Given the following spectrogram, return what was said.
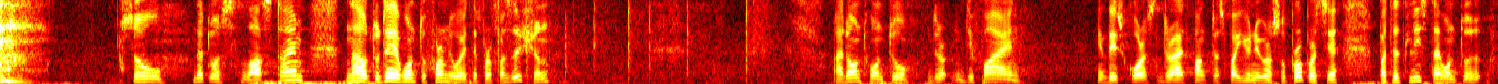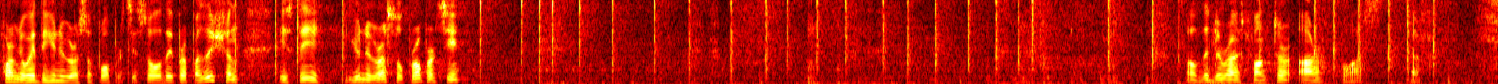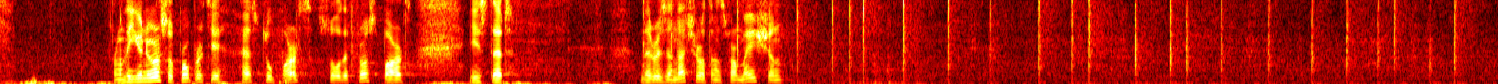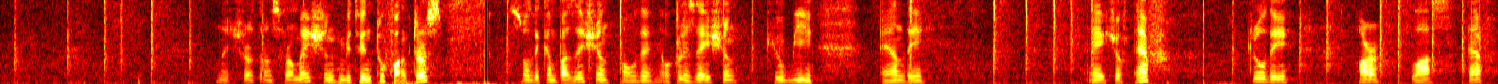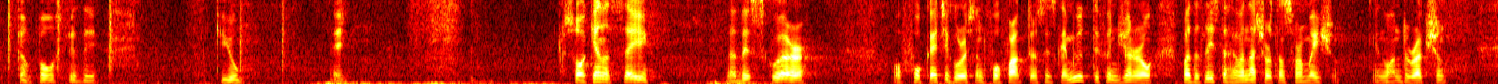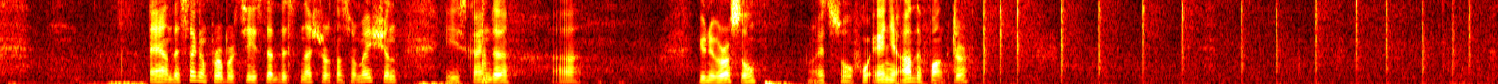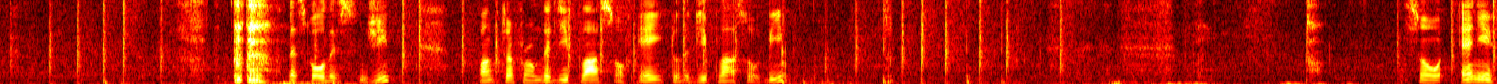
so that was last time. Now today I want to formulate a proposition I don't want to de define in this course derived functors by universal property, but at least I want to formulate the universal property. So the proposition is the universal property of the derived functor r plus f. And the universal property has two parts. So the first part is that there is a natural transformation natural transformation between two functors. So the composition of the localization QB and the h of f to the r plus f composed with the qa. So I cannot say that this square of four categories and four factors is commutative in general, but at least I have a natural transformation in one direction. And the second property is that this natural transformation is kind of uh, universal, right? So for any other functor, let's call this g, functor from the g plus of a to the g plus of b. So any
